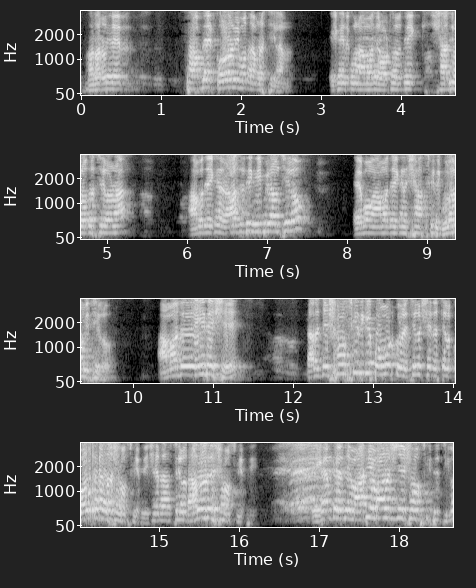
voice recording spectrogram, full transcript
ভারতের ভারতের সাবলেট কলোনির মতো আমরা ছিলাম। এখানে কোনো আমাদের অর্থনৈতিক স্বাধীনতা ছিল না। আমাদের এখানে রাজনৈতিক নিপীড়ন ছিল এবং আমাদের এখানে সাংস্কৃতিক গোলামি ছিল। আমাদের এই দেশে তারা যে সংস্কৃতিকে প্রমোট করেছিল সেটা ছিল কলকাতার সংস্কৃতি, সেটা ছিল দাদাদের সংস্কৃতি। এখানকার যে মাটি মানুষের যে সংস্কৃতি ছিল,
